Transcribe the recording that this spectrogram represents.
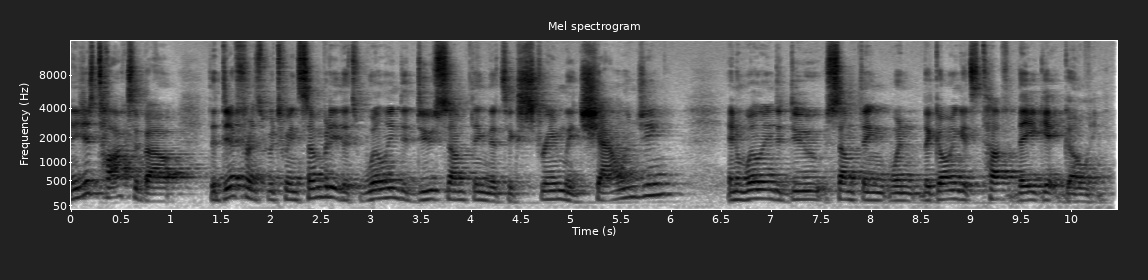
And he just talks about the difference between somebody that's willing to do something that's extremely challenging and willing to do something when the going gets tough, they get going.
